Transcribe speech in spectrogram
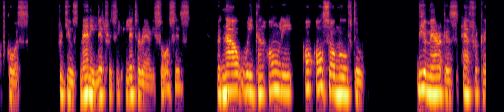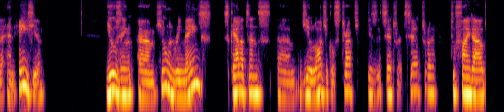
of course, produced many literary, literary sources, but now we can only also move to the Americas, Africa, and Asia using um, human remains, skeletons, um, geological structures, etc., etc., to find out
